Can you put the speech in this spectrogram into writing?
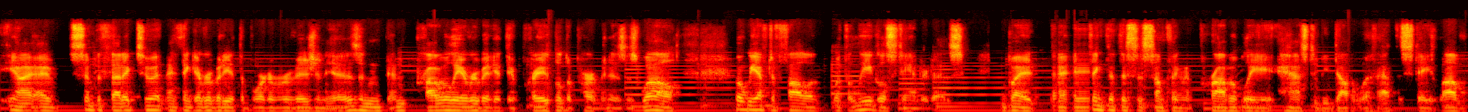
you know, I, am sympathetic to it, and I think everybody at the Board of Revision is, and, and probably everybody at the appraisal department is as well. But we have to follow what the legal standard is. But I think that this is something that probably has to be dealt with at the state level.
